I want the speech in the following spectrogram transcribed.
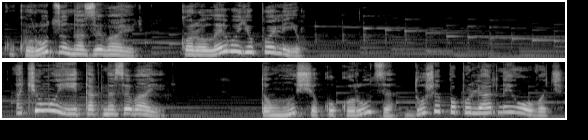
Кукурудзу називають королевою полів. А чому її так називають? Тому що кукурудза дуже популярний овоч.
